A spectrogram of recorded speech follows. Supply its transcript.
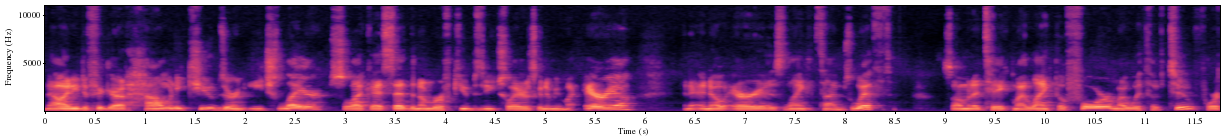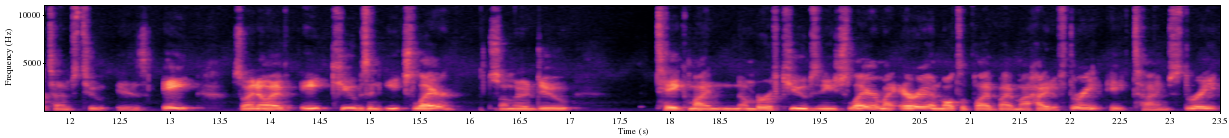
Now I need to figure out how many cubes are in each layer. So like I said, the number of cubes in each layer is going to be my area. And I know area is length times width. So I'm going to take my length of 4, my width of 2. 4 times 2 is 8. So I know I have 8 cubes in each layer. So I'm going to do take my number of cubes in each layer, my area, and multiply by my height of 3. 8 times 3.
